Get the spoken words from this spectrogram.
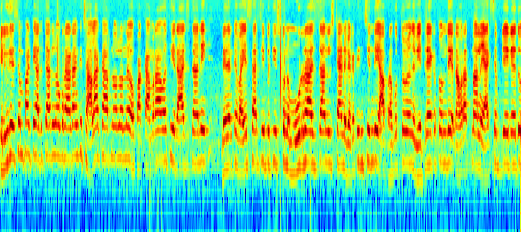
తెలుగుదేశం పార్టీ అధికారంలోకి రావడానికి చాలా కారణాలు ఉన్నాయి. ఒక పక్క అమరావతి రాజధాని లేదంటే వైఎస్ఆర్సీపీ తీసుకున్న మూడు రాజధానుల స్టాండ్ వికటించింది. ఆ ప్రభుత్వం మీద వ్యతిరేకత ఉంది. నవరత్నాలను యాక్సెప్ట్ చేయలేదు.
